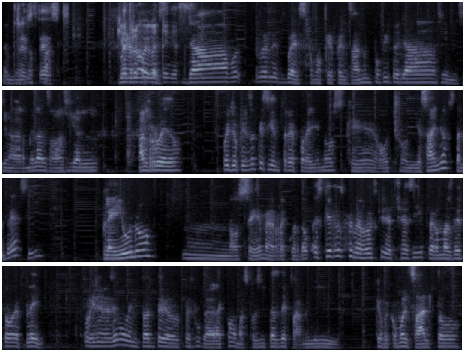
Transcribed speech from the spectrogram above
ustedes. ¿qué Bueno, otro no, juego pues, tienes? Ya, pues, como que pensando un poquito ya, sin, sin haberme lanzado así al, al ruedo, pues yo pienso que si entre por ahí unos, que 8 o 10 años, tal vez, sí. Play 1, mm, no sé, me recuerdo, es que los primeros juegos que yo eché así, pero más de todo de Play. Porque en ese momento anterior, pues jugar era como más cositas de Family, que fue como el salto,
